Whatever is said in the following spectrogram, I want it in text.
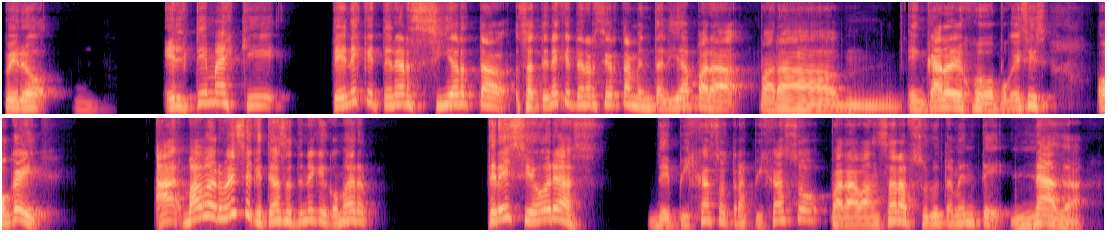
pero Mm. el tema es que tenés que tener cierta, o sea, tenés que tener cierta mentalidad para, para mm, encarar el juego, porque decís, ok, ah, va a haber veces que te vas a tener que comer 13 horas de pijazo tras pijazo para avanzar absolutamente nada.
